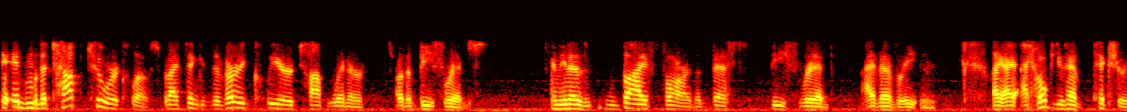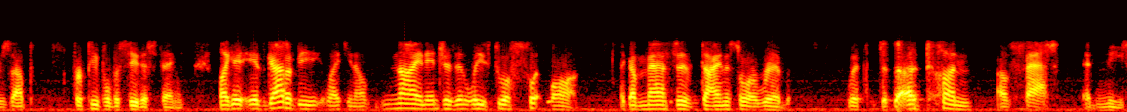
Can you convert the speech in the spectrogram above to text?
It, it, the top two are close, but I think the very clear top winner are the beef ribs. I mean, that is by far the best beef rib I've ever eaten. Like, I, I hope you have pictures up for people to see this thing. Like, it, it's got to be like you know nine inches at least to a foot long, like a massive dinosaur rib with just a ton of fat and meat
